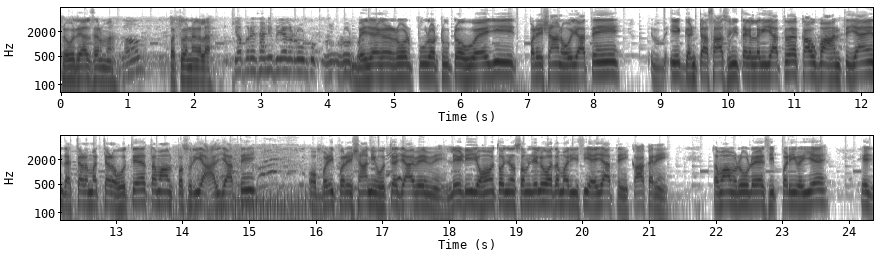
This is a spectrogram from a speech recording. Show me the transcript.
प्रभुदयाल शर्मा। गाँव? पतुआ नगला क्या परेशानी विजयगढ़ रोड को रोड विजयगढ़ रोड पूरा टूटा हुआ है जी परेशान हो जाते हैं। एक घंटा सात मिनट तक लग जाता है काऊ बांधते जाएँ धच्चड़ मच्छड़ होते हैं तमाम पसुरिया हल जाते हैं। और बड़ी परेशानी होते जावे में। लेडीज़ हों तो जो समझ लो अदमरी सी है, जाते हैं का करें? तमाम रोड ऐसी पड़ी हुई है कि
